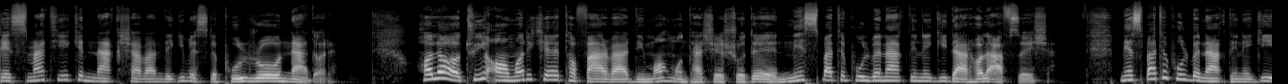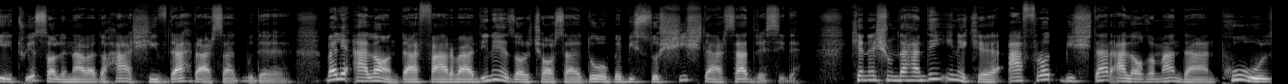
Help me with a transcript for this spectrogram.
قسمتیه که نقشوندگی مثل پول رو نداره. حالا توی آماری که تا فروردین ماه منتشر شده نسبت پول به نقدینگی در حال افزایشه. نسبت پول به نقدینگی توی سال 98 17 درصد بوده ولی الان در فروردین 1402 به 26 درصد رسیده. که نشون دهنده اینه که افراد بیشتر علاقمندن پول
